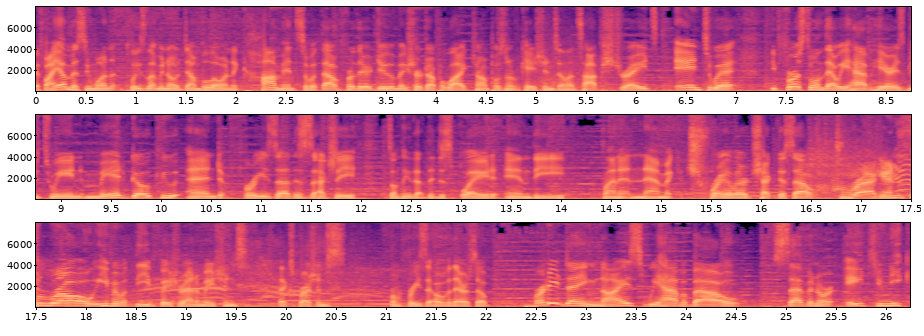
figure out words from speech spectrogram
If I am missing one, please let me know down below in the comments. So without further ado, make sure to drop a like, turn on post notifications, and let's hop straight into it. The first one that we have here is between Mid Goku and Frieza. This is actually something that they displayed in the Planet Namek trailer. Check this out. Dragon Throw! Even with the facial animations, the expressions from Frieza over there. So pretty dang nice. We have about seven or eight unique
